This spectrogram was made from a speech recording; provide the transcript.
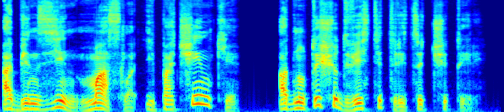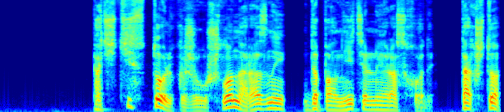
а бензин, масло и починки — 1234. Почти столько же ушло на разные дополнительные расходы, так что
